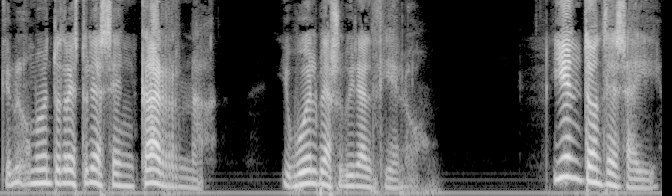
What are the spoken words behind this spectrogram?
que en un momento de la historia se encarna y vuelve a subir al cielo. Y entonces ahí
